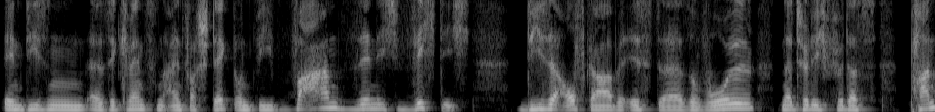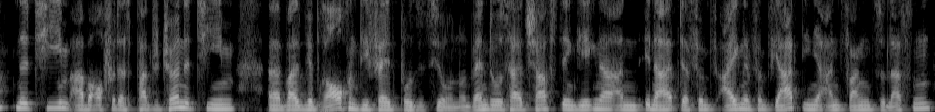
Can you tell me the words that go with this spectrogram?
in diesen äh, Sequenzen einfach steckt und wie wahnsinnig wichtig diese Aufgabe ist äh, sowohl natürlich für das puntende Team, aber auch für das punt return Team, äh, weil wir brauchen die Feldposition. Und wenn du es halt schaffst, den Gegner an innerhalb der fünf eigenen fünf Yard Linie anfangen zu lassen,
